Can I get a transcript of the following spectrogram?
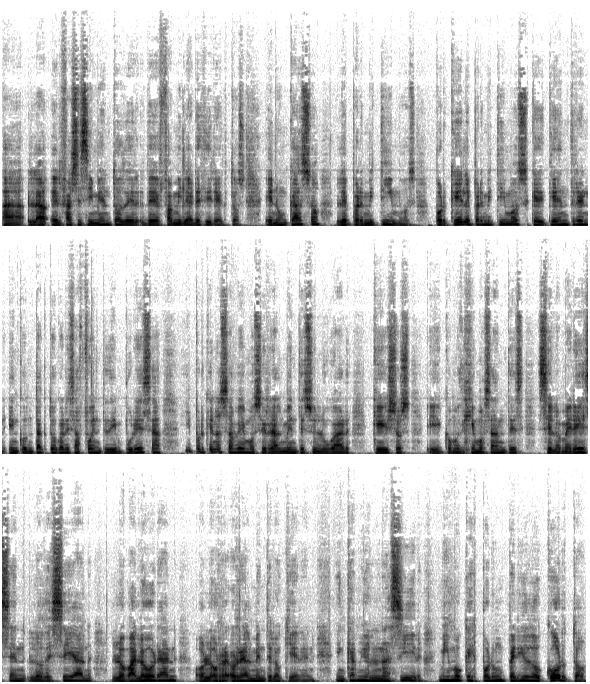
al fallecimiento de, de, familiares directos. En un caso le permitimos, ¿por qué le permitimos que, que entren en contacto con esa fuente de impureza? ¿Y por qué no sabemos si realmente es un lugar que ellos, eh, como dijimos antes, se lo merecen, lo desean, lo valoran o, realmente lo quieren? En cambio, el Nazir, mismo que es por un periodo corto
